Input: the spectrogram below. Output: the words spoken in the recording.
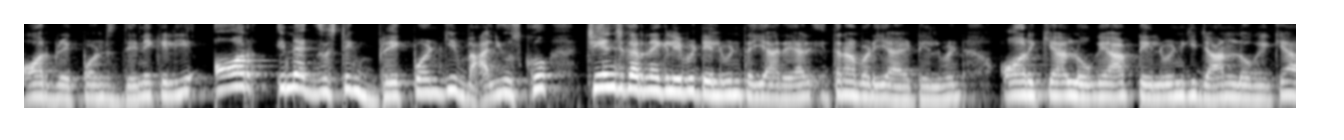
और ब्रेक पॉइंट्स देने के लिए और इन एग्जिस्टिंग ब्रेक पॉइंट की वैल्यूज़ को चेंज करने के लिए भी टेलवेंट तैयार है यार। इतना बढ़िया है टेलवेंट और क्या लोगे आप? टेलवेंट की जान लोगे क्या?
